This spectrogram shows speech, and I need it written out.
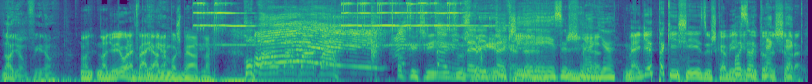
Nagyon finom. Nagy- Nagyon jó lett, várjál. Anna, most beadlak. Hoppá, hoppá, hoppá, A kicsi Jézus neki. megérkezett. Jézus Igen. megjött. Megjött a kis Jézuska végig Hozott utolsóra. nektek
